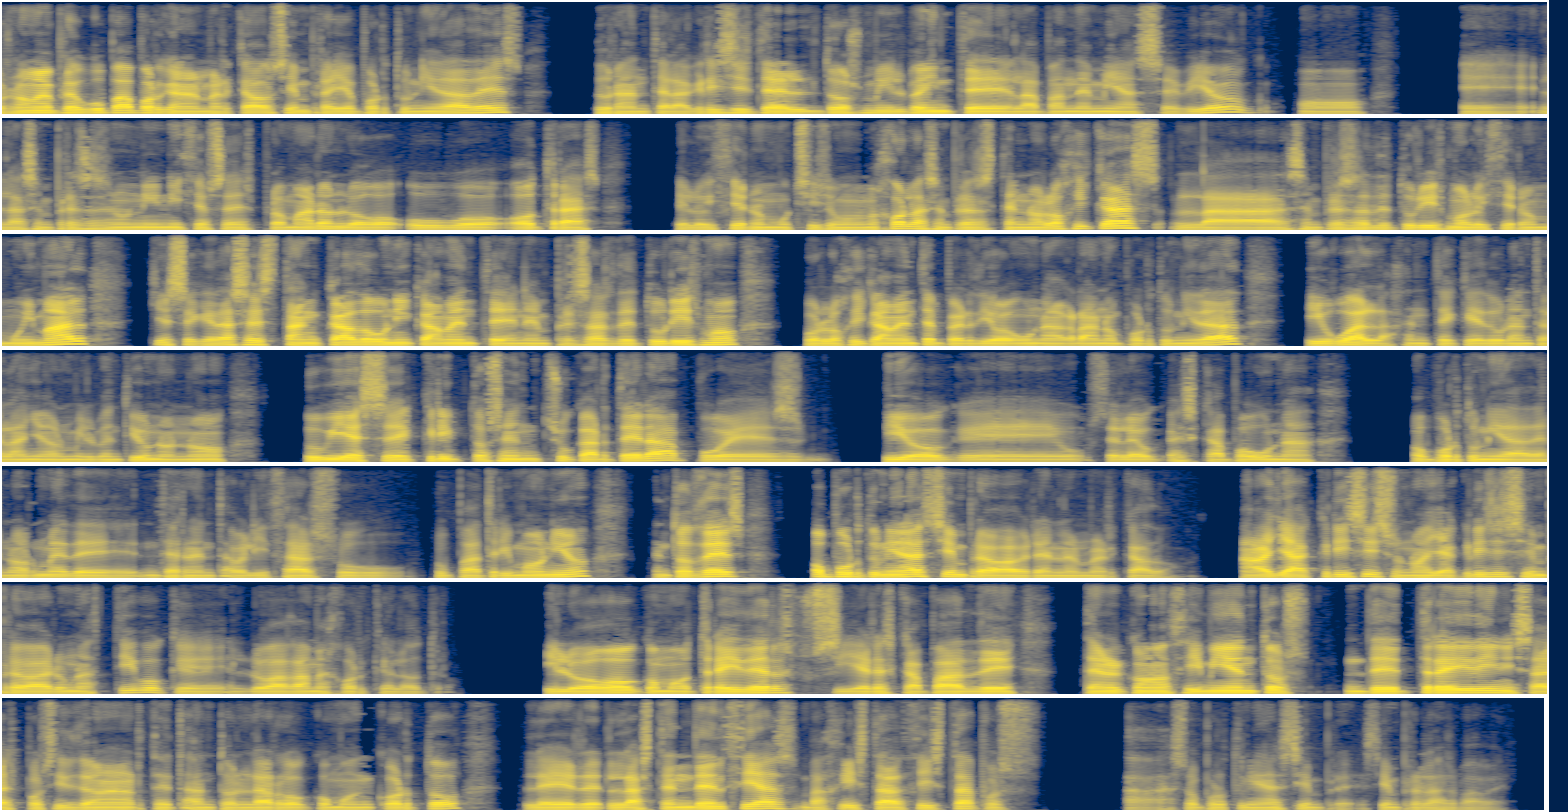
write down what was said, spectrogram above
Pues no me preocupa porque en el mercado siempre hay oportunidades. Durante la crisis del 2020 la pandemia se vio, como eh, las empresas en un inicio se desplomaron, luego hubo otras que lo hicieron muchísimo mejor, las empresas tecnológicas, las empresas de turismo lo hicieron muy mal, quien se quedase estancado únicamente en empresas de turismo, pues lógicamente perdió una gran oportunidad. Igual la gente que durante el año 2021 no tuviese criptos en su cartera, pues vio que se le escapó una oportunidad enorme de, rentabilizar su, patrimonio. Entonces, oportunidades siempre va a haber en el mercado. Haya crisis o no haya crisis, siempre va a haber un activo que lo haga mejor que el otro. Y luego, como trader, si eres capaz de tener conocimientos de trading y sabes posicionarte tanto en largo como en corto, leer las tendencias, bajista, alcista, pues las oportunidades siempre, siempre las va a haber.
